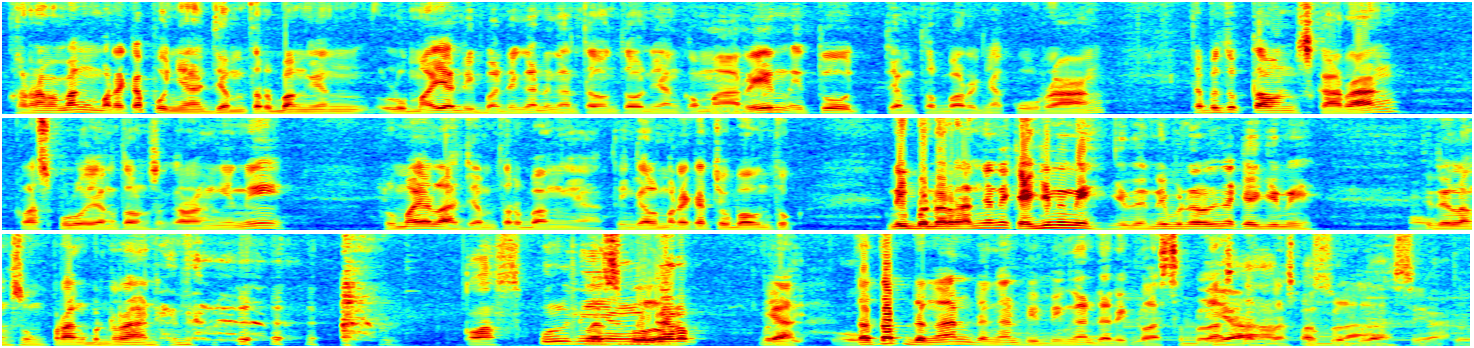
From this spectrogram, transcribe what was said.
karena memang mereka punya jam terbang yang lumayan dibandingkan dengan tahun-tahun yang kemarin itu jam terbangnya kurang tapi untuk tahun sekarang kelas 10 yang tahun sekarang ini lumayan lah jam terbangnya tinggal mereka coba untuk ini benerannya nih kayak gini nih gitu ini benerannya kayak gini jadi langsung perang beneran gitu Kelas 10 nih kelas yang 10 garap. ya oh, tetap dengan dengan bimbingan dari kelas 11 Iya, dan kelas kelas 12 11 ya. gitu.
